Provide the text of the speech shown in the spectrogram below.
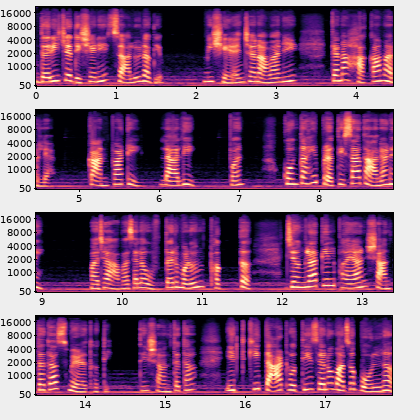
दरीच्या दिशेने चालू लागलो. मी शेळ्यांच्या नावाने त्यांना हाका मारल्या. कानपाटी लाली पण कोणताही प्रतिसाद आला नाही. माझ्या आवाजाला उत्तर म्हणून फक्त जंगलातील भयान शांतताच मिळत होती. ती शांतता इतकी ताट होती जणू माझं बोलणं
